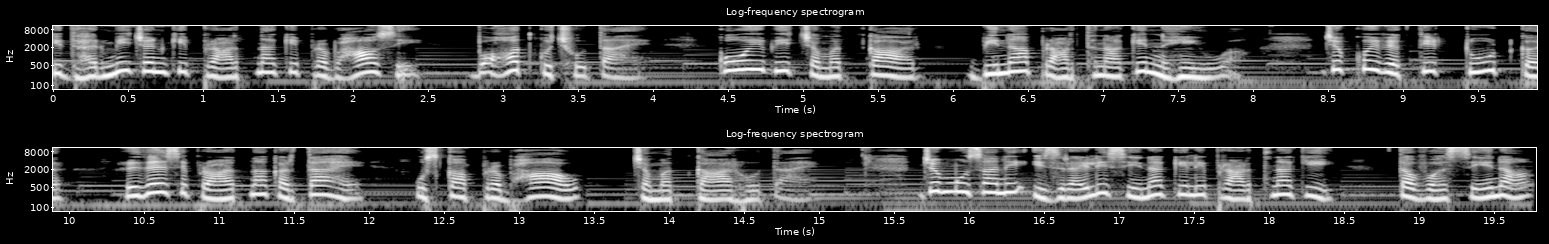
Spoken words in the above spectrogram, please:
कि धर्मी जन की प्रार्थना के प्रभाव से बहुत कुछ होता है। कोई भी चमत्कार बिना प्रार्थना के नहीं हुआ। जब कोई व्यक्ति टूट कर हृदय से प्रार्थना करता है, उसका प्रभाव चमत्कार होता है। जब मूसा ने इजरायली सेना के लिए प्रार्थना की, तब वह सेना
